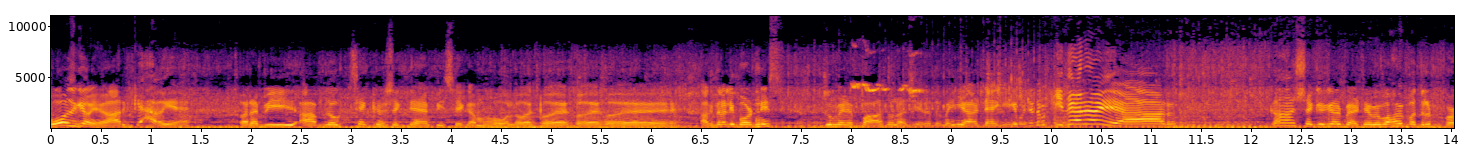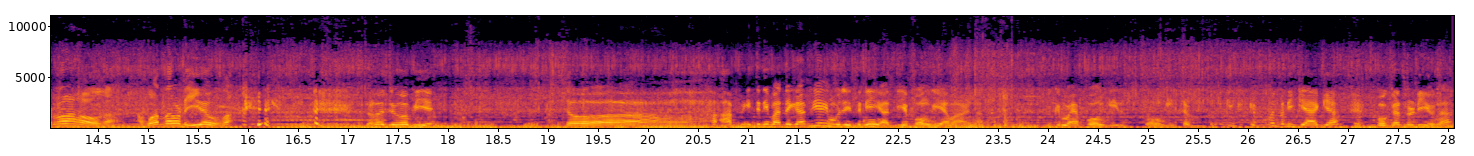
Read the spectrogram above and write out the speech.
पहुँच गया हूँ यार, क्या हो गया है? और अभी आप लोग चेक कर सकते हैं, पीछे का माहौल होए होए होए। अख्तर अली बोर्डनिस तुम मेरे पास होना चाहिए तो मैं यार डैगी के बच्चे तुम किधर हो यार? कहाँ शक्कर बैठे हुए वहाँ पे बदल पड़ रहा होगा। पता नहीं होगा चलो, जो भी है। तो आप इतनी बातें काफ़ी है, मुझे इतनी आती है बोंगियाँ मारना। क्योंकि मैं बोंगी बोंगी तब पता नहीं क्या क्या बोगा थोड़ी हूँ ना।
